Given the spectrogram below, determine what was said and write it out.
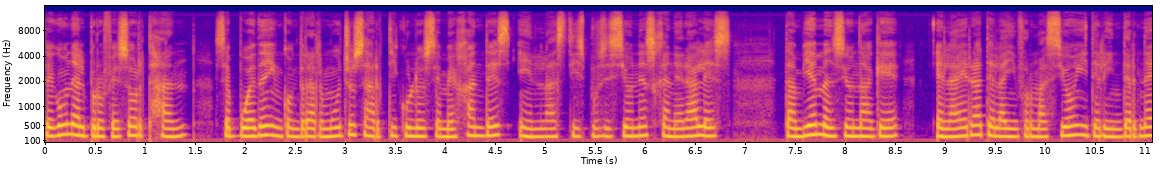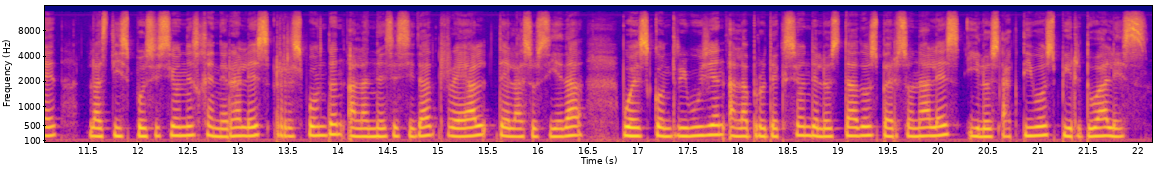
Según el profesor Tan, se pueden encontrar muchos artículos semejantes en las disposiciones generales. También menciona que en la era de la información y del Internet, las disposiciones generales responden a la necesidad real de la sociedad, pues contribuyen a la protección de los datos personales y los activos virtuales.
